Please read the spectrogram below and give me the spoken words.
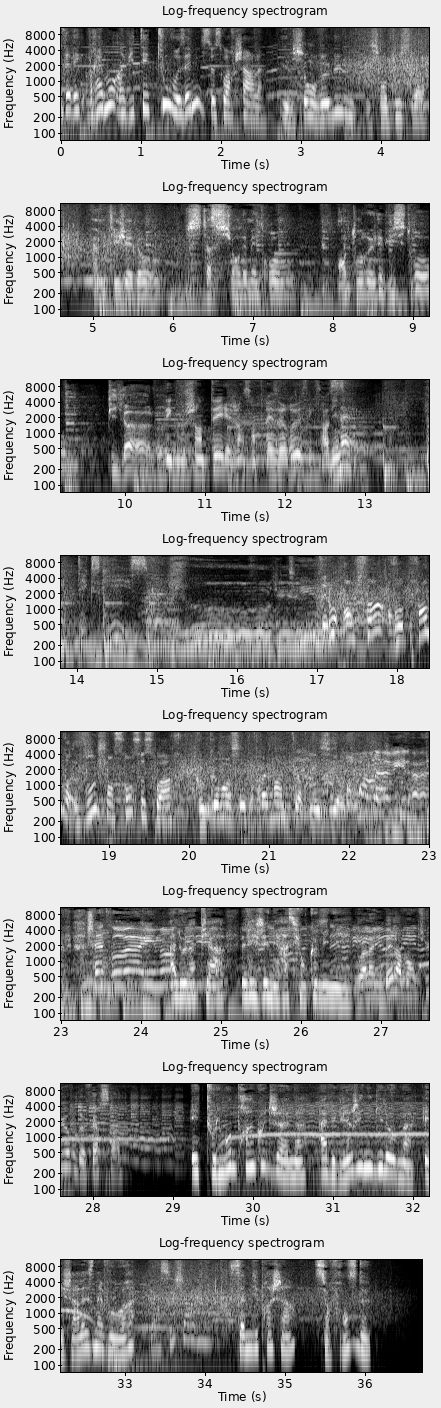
vous avez vraiment invité tous vos amis ce soir, Charles. Ils sont venus, ils sont tous là. Un petit jet d'eau, station de métro, entouré de bistrots, Pigalle. Dès que vous chantez, les gens sont très heureux, c'est extraordinaire. Nous allons enfin reprendre vos chansons ce soir. Vous commencez vraiment à me faire plaisir. À l'Olympia, les générations communient. Voilà une belle aventure de faire ça. Et tout le monde prend un coup de jeune avec Virginie Guillaume et Charles Aznavour. Merci Charlie. Samedi prochain sur France 2.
